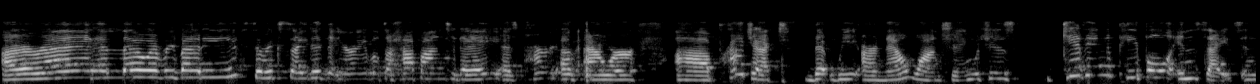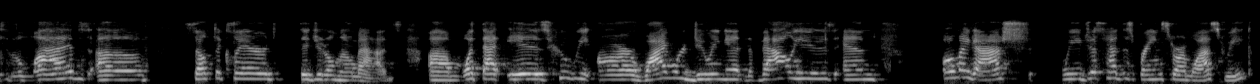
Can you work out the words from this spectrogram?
All right. Hello, everybody. So excited that you're able to hop on today as part of our uh, project that we are now launching, which is giving people insights into the lives of self-declared digital nomads um, what that is who we are why we're doing it the values and oh my gosh we just had this brainstorm last week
